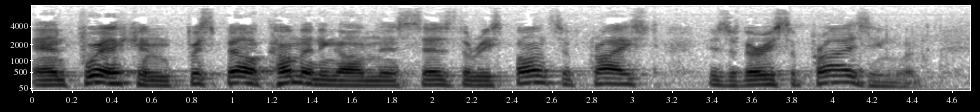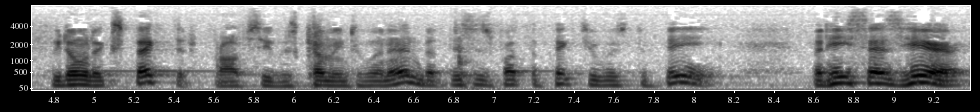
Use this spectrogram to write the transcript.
And Puech and Quispel, commenting on this, says the response of Christ is a very surprising one. We don't expect that prophecy was coming to an end, but this is what the picture was to be. But he says here,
